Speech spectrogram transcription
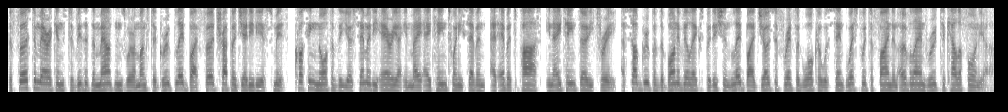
The first Americans to visit the mountains were amongst a group led by fur trapper Jedediah Smith, crossing north of the Yosemite area in May 1827, at Ebbets Pass. In 1833, a subgroup of the Bonneville expedition led by Joseph Reddeford Walker was sent westward to find an overland route to California.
